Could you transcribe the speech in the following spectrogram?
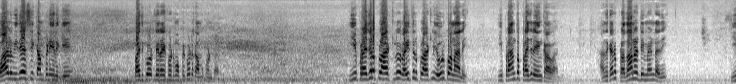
వాళ్ళు విదేశీ కంపెనీలకి పది కోట్లు ఇరవై కోట్లు ముప్పై కోట్లు అమ్ముకుంటారు. ఈ ప్రజల ప్లాట్లు రైతుల ప్లాట్లు ఎవరు కొనాలి? ఈ ప్రాంత ప్రజలు ఏం కావాలి? అందుకని ప్రధాన డిమాండ్ అది. ఈ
